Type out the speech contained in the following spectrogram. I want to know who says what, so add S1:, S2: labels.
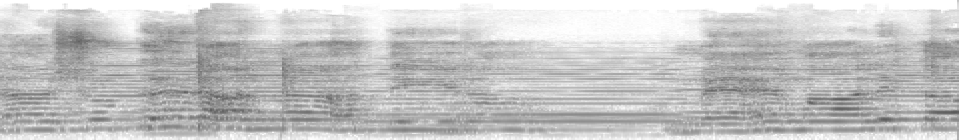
S1: ਕਰਾਂ ਸ਼ੁਕਰਾਨਾ ਤੇਰਾ ਮੈਂ ਮਾਲਕਾ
